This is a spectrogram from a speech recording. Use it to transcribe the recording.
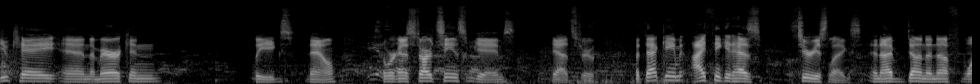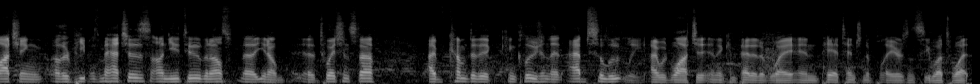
UK and American leagues now. So we're going to start seeing some games. Yeah, it's true. But that game, I think it has serious legs, and I've done enough watching other people's matches on YouTube and also, uh, you know, uh, Twitch and stuff. I've come to the conclusion that absolutely I would watch it in a competitive way and pay attention to players and see what's what.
